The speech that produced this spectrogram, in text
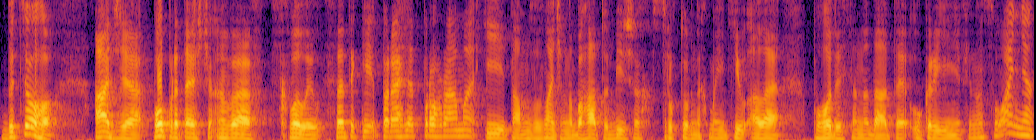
до цього. Адже, попри те, що МВФ схвалив все-таки перегляд програми і там зазначив набагато більших структурних маяків, але погодився надати Україні фінансування.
